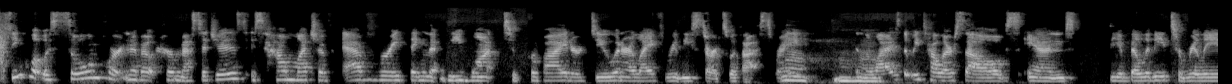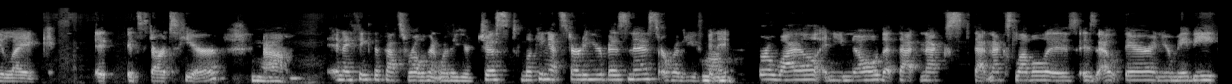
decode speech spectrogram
I think what was so important about her messages is how much of everything that we want to provide or do in our life really starts with us, right? Mm-hmm. And the lies that we tell ourselves and the ability to really like it, it starts here. Yeah. Um, and I think that that's relevant whether you're just looking at starting your business or whether you've been mm-hmm. in for a while and you know that that next that next level is is out there and you're maybe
